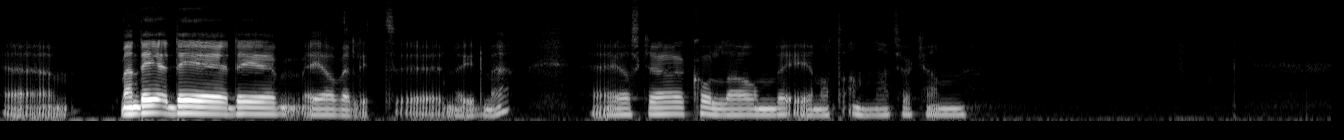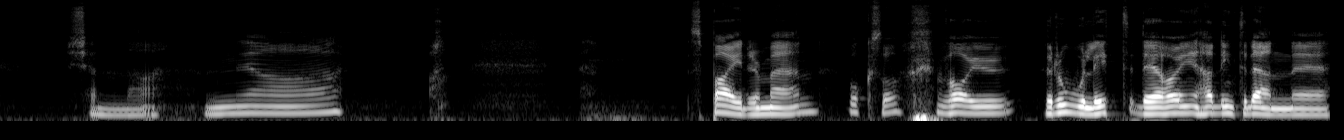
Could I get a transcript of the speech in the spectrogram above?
Eh, men det, det, det är jag väldigt eh, nöjd med. Eh, jag ska kolla om det är något annat jag kan känna. Ja. Spiderman också var ju roligt. Det hade inte den eh,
